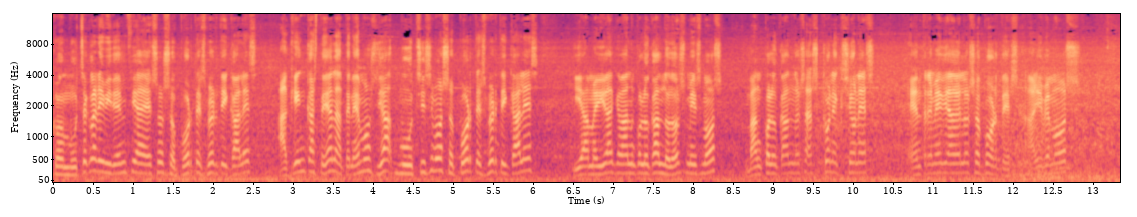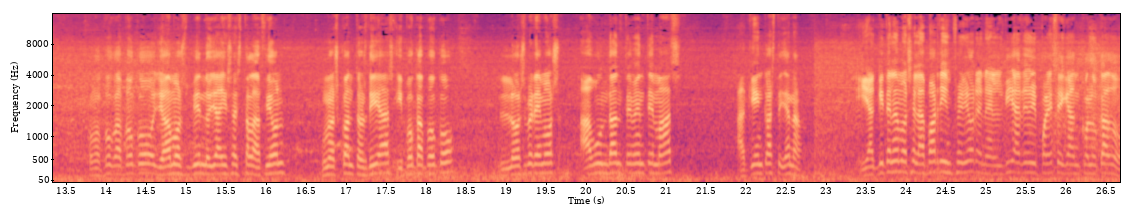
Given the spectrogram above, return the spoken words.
con mucha clarividencia esos soportes verticales. Aquí en Castellana tenemos ya muchísimos soportes verticales y a medida que van colocando los mismos, van colocando esas conexiones entre media de los soportes. Ahí vemos como poco a poco llevamos viendo ya esa instalación unos cuantos días y poco a poco los veremos abundantemente más aquí en Castellana. Y aquí tenemos en la parte inferior, en el día de hoy parece que han colocado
